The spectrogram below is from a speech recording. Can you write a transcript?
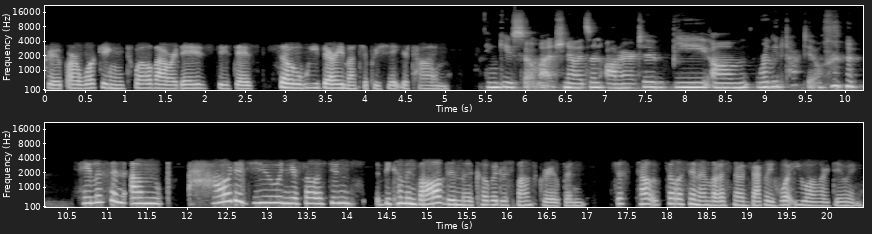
group are working 12 hour days these days, so we very much appreciate your time. Thank you so much. No, it's an honor to be um, worthy to talk to. hey, listen, um, how did you and your fellow students become involved in the COVID response group? And just tell, fill us in and let us know exactly what you all are doing.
